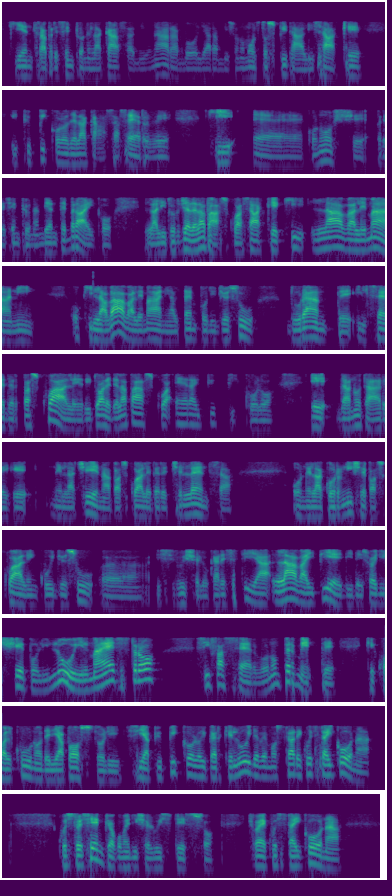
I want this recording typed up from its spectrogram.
Chi entra per esempio nella casa di un arabo, gli arabi sono molto ospitali, sa che il più piccolo della casa serve chi eh, conosce per esempio un ambiente ebraico la liturgia della Pasqua sa che chi lava le mani o chi lavava le mani al tempo di Gesù durante il seder pasquale, il rituale della Pasqua, era il più piccolo. E da notare che nella cena pasquale per eccellenza o nella cornice pasquale in cui Gesù eh, istituisce l'Eucarestia, lava i piedi dei suoi discepoli, lui, il Maestro, si fa servo, non permette che qualcuno degli apostoli sia più piccolo perché lui deve mostrare questa icona, questo esempio, come dice lui stesso, cioè questa icona,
